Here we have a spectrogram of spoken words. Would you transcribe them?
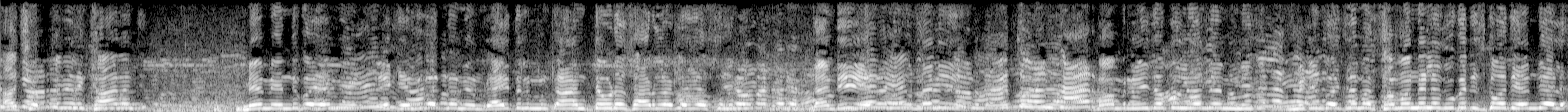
ఆ చెప్తే నేను కాదని మేము ఎందుకో ఎందుకు వచ్చినా మేము రైతులు ఇంకా అంతే కూడా సార్లు అట్లా చేస్తున్నాం. దాన్ని ఏదైనా ఉన్నది. మా రీజనబుల్గా మేము మీటింగ్ వచ్చినా మాకు సంబంధం లేదు ఊక తీసుకోవద్దు ఏం చేయాలి?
